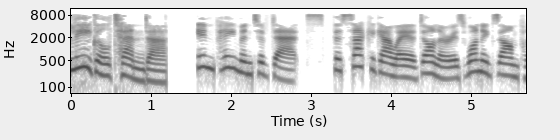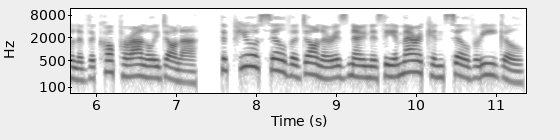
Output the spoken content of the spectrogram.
legal tender in payment of debts. The Sacagawea dollar is one example of the copper alloy dollar. The pure silver dollar is known as the American Silver Eagle.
